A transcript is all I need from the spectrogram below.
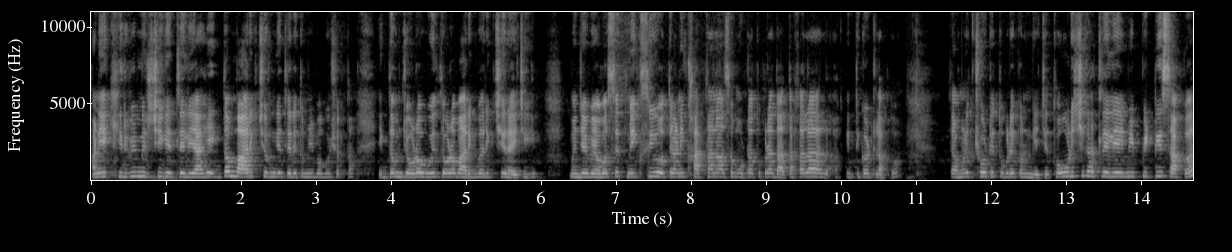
आणि एक हिरवी मिरची घेतलेली आहे. एकदम बारीक चिरून घेतलेली तुम्ही बघू शकता. एकदम जेवढं होईल तेवढं बारीक बारीक चिरायची. म्हणजे व्यवस्थित मिक्सही होते आणि खाताना असं मोठा तुकडा दाताखाला तिखट लागतो. त्यामुळे छोटे तुकडे करून घ्यायचे. थोडीशी घातलेली आहे मी पिठी साखर.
